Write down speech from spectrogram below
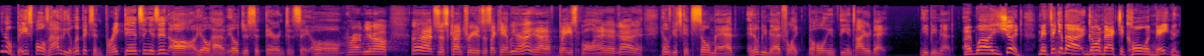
You know, baseball's out of the Olympics and breakdancing is in. Oh, he'll have, he'll just sit there and just say, Oh, you know, oh, that's just country. It's just I can't be. I not have baseball. He'll just get so mad, and he'll be mad for like the whole the entire day. He'd be mad. Uh, well, he should. I mean, think about going back to Cole and Bateman.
